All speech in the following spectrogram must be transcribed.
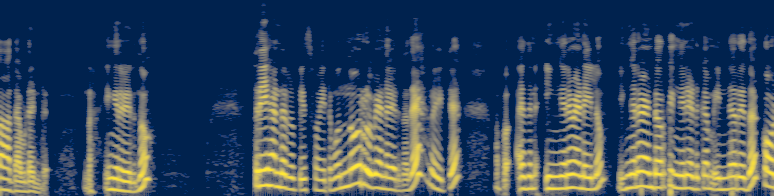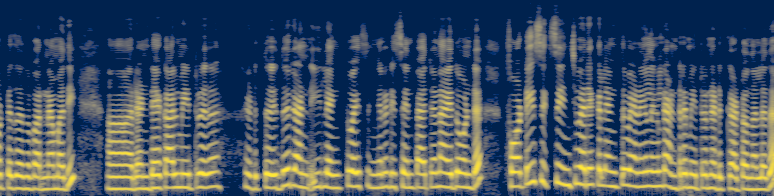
ആ അതവിടെ ഉണ്ട്. ഇങ്ങനെ വരുന്നു. ത്രീ ഹൺഡ്രഡ് റുപ്പീസ് ഇപ്പം മീറ്റർ മുന്നൂറ് രൂപയാണ് വരുന്നത് റേറ്റ് അപ്പോൾ ഇതിന് ഇങ്ങനെ വേണമെങ്കിലും ഇങ്ങനെ വേണ്ടവർക്ക് ഇങ്ങനെ എടുക്കാം. ഇന്നർ ഇത് കോട്ട് ഇത് എന്ന് പറഞ്ഞാൽ മതി. രണ്ടേകാൽ മീറ്റർ എടുത്ത് ഇത് രണ്ട് ഈ ലെങ്ത് വൈസ് ഇങ്ങനെ ഡിസൈൻ പാറ്റേൺ ആയതുകൊണ്ട് ഫോർട്ടി സിക്സ് ഇഞ്ച് വരെയൊക്കെ ലെങ്ത് വേണമെങ്കിൽ നിങ്ങൾ രണ്ടര മീറ്ററിന് എടുക്കുക കേട്ടോ നല്ലത്.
